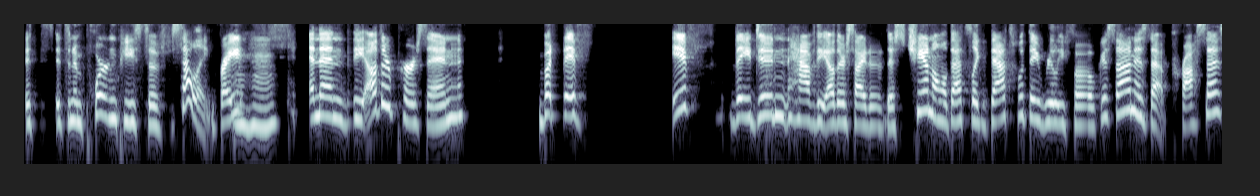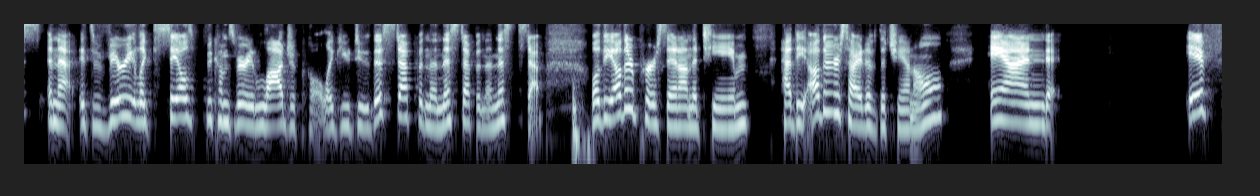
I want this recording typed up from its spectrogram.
it's it's an important piece of selling right mm-hmm. and then the other person but if if they didn't have the other side of this channel that's like that's what they really focus on is that process and that it's very like sales becomes very logical like you do this step and then this step and then this step. Well the other person on the team had the other side of the channel and if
